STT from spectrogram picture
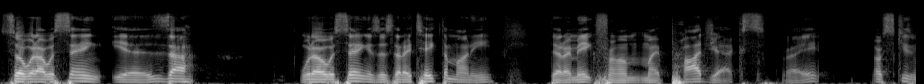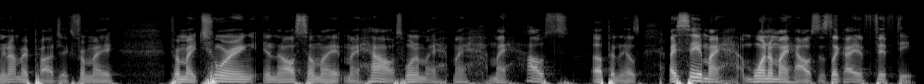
So what I was saying is, uh, what I was saying is, is that I take the money that I make from my projects, right? Or excuse me, not my projects, from my from my touring and also my my house. One of my my my house up in the hills. I say my one of my houses, like I have fifty.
